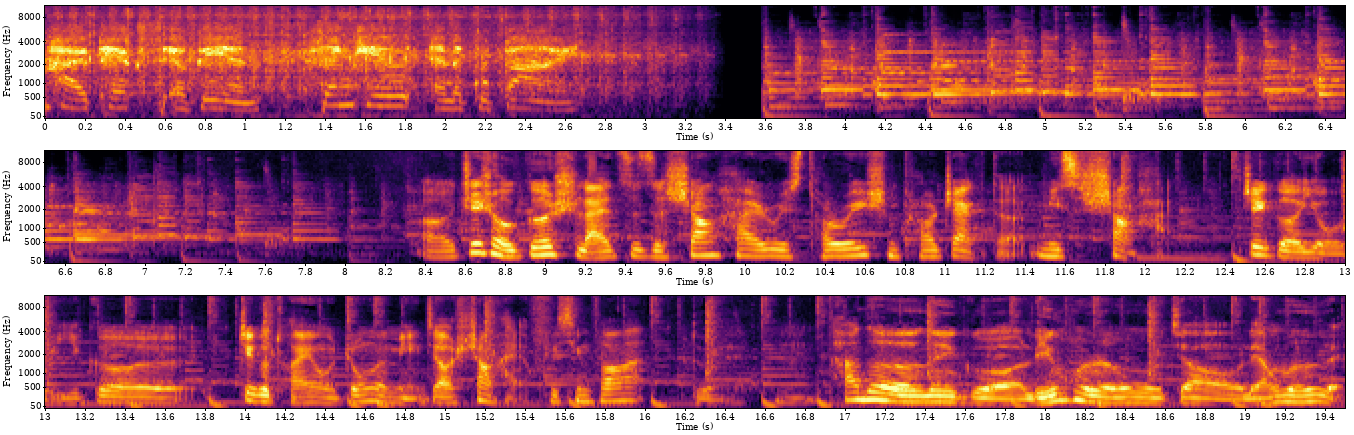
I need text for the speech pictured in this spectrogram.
Shanghai taxi again. Thank you and goodbye. 呃，这首歌是来自 The Shanghai Restoration Project 的 Miss 上海。这个有一个这个团有中文名叫上海复兴方案。对，嗯，他的那个灵魂人物叫梁文伟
